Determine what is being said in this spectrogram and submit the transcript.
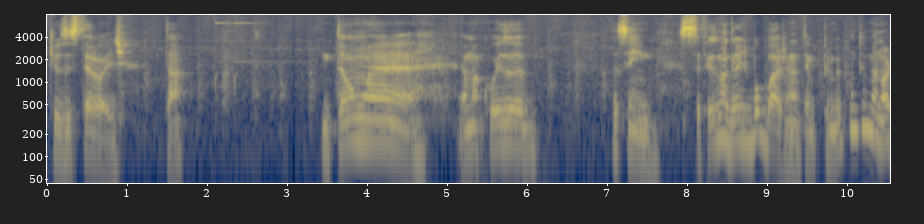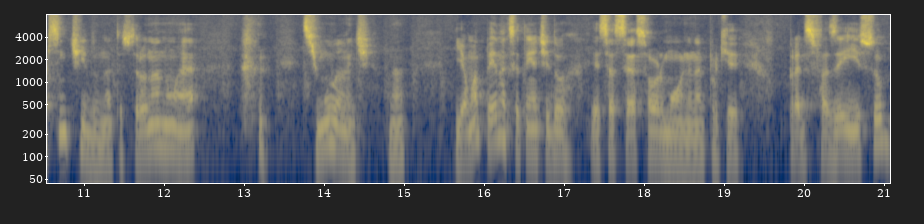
que usa esteroide, tá? Então é, é uma coisa assim, você fez uma grande bobagem, né? Tem, primeiro que não tem o menor sentido, né? Testosterona não é estimulante, né? E é uma pena que você tenha tido esse acesso ao hormônio, né? Porque para desfazer isso,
